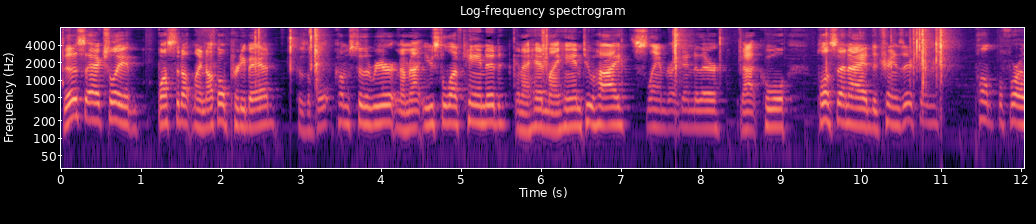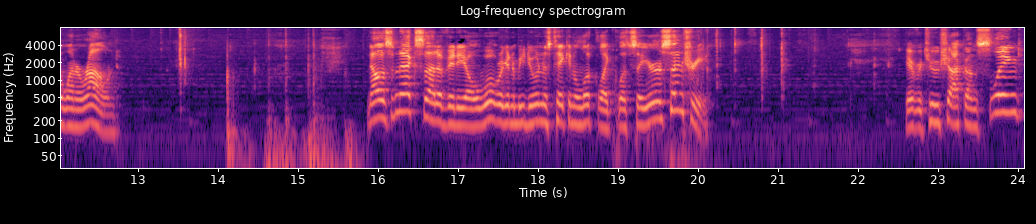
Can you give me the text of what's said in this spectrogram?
This actually, busted up my knuckle pretty bad because the bolt comes to the rear and I'm not used to left-handed and I had my hand too high, slammed right into there. Not cool. Plus then I had to transition, pump before I went around. Now this next set of video, what we're going to be doing is taking a look like, let's say you're a sentry. You have your two shotguns slinged,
